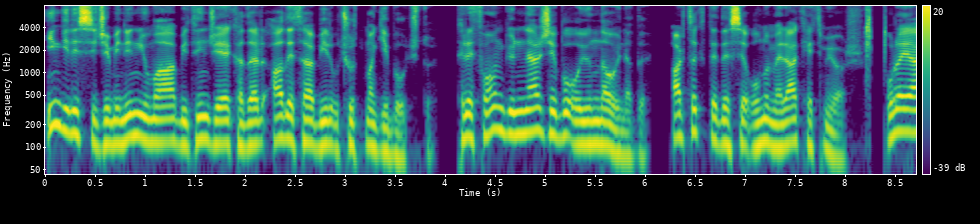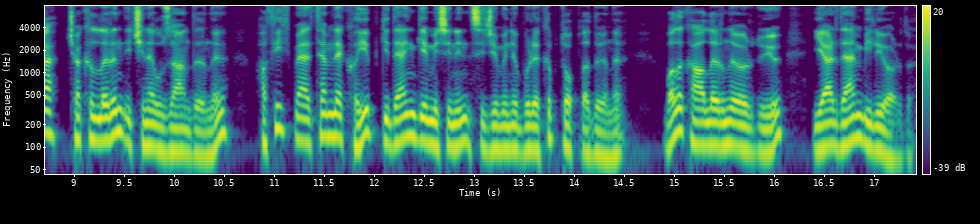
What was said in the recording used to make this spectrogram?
İngiliz siciminin yumağı bitinceye kadar adeta bir uçurtma gibi uçtu. Telefon günlerce bu oyunla oynadı. Artık dedesi onu merak etmiyor. Oraya çakılların içine uzandığını, hafif meltemle kayıp giden gemisinin sicimini bırakıp topladığını, balık ağlarını ördüğü yerden biliyordu.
